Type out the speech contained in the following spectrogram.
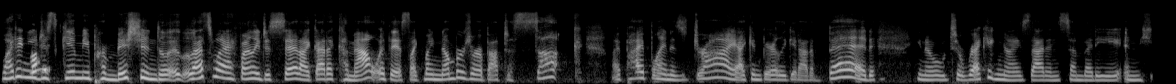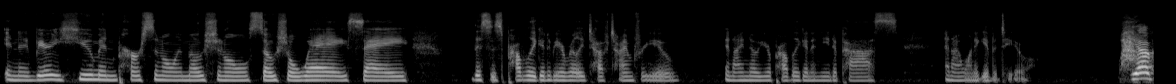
Why didn't you just give me permission to That's why I finally just said I got to come out with this. Like my numbers are about to suck. My pipeline is dry. I can barely get out of bed. You know, to recognize that in somebody and in a very human, personal, emotional, social way say this is probably going to be a really tough time for you and I know you're probably going to need a pass and I want to give it to you. Wow. Yeah,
